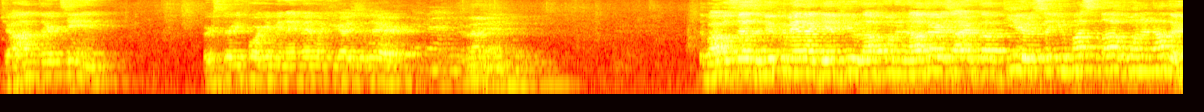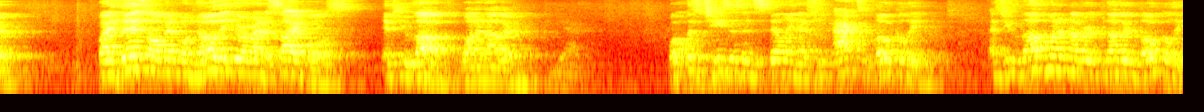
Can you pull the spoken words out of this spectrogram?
John 13, verse 34. Give me an amen when you guys are there. Amen. The Bible says, A new command I give you, love one another as I have loved you, so you must love one another. By this all men will know that you are my disciples, if you love one another. Yeah. What was Jesus instilling as you act locally, as you love one another, another locally?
